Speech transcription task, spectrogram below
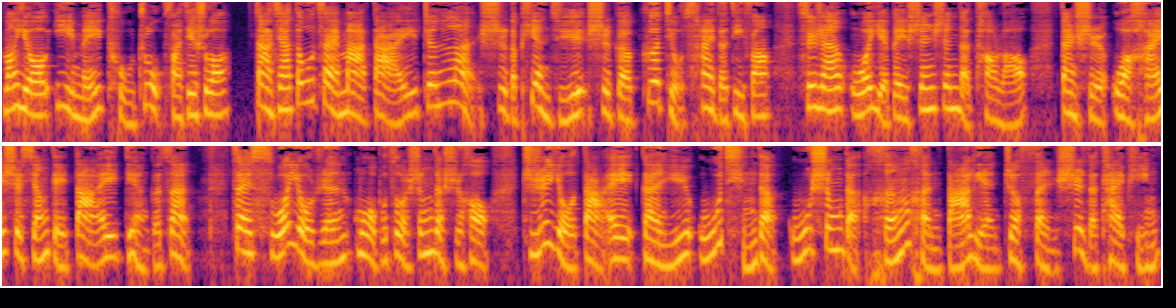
网友一枚土著发帖说。大家都在骂大 A 真烂，是个骗局，是个割韭菜的地方。虽然我也被深深的套牢，但是我还是想给大 A 点个赞。在所有人默不作声的时候，只有大 A 敢于无情的、无声的狠狠打脸这粉饰的太平。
